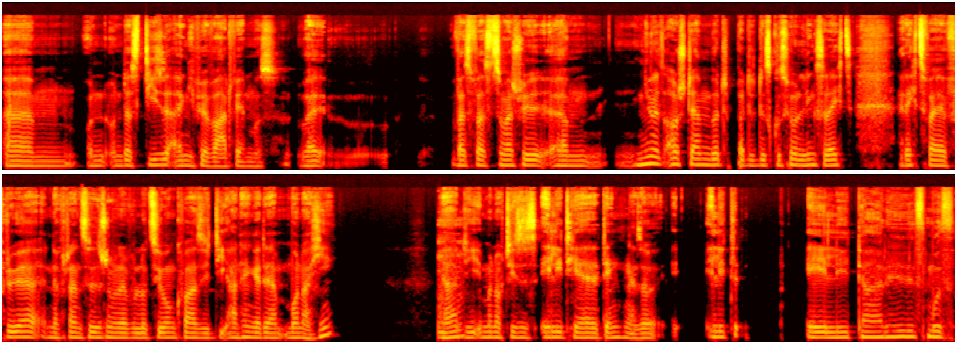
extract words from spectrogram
ähm, und, und dass diese eigentlich bewahrt werden muss. Weil was, was zum Beispiel ähm, niemals aussterben wird bei der Diskussion links-rechts. Rechts war ja früher in der französischen Revolution quasi die Anhänger der Monarchie, mhm. ja, die immer noch dieses elitäre Denken, also Elit Elitarismus.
